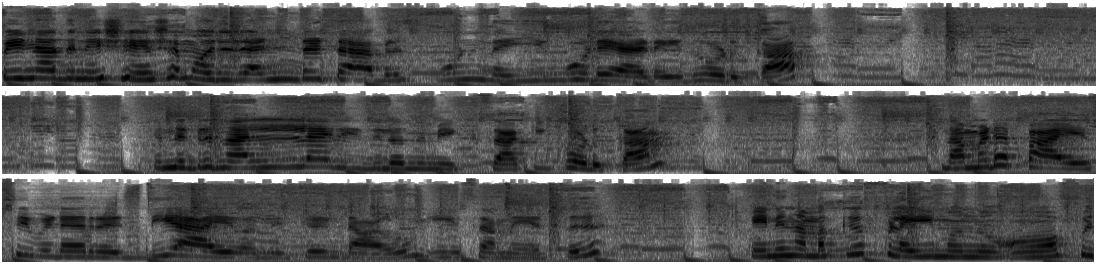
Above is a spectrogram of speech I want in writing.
പിന്നെ അതിന് ശേഷം ഒരു രണ്ട് ടേബിൾ സ്പൂൺ നെയ്യും കൂടി ആഡ് ചെയ്ത് കൊടുക്കാം. എന്നിട്ട് നല്ല രീതിയിലൊന്ന് മിക്സാക്കി കൊടുക്കാം. നമ്മുടെ പായസം ഇവിടെ റെഡി ആയി വന്നിട്ടുണ്ടാവും ഈ സമയത്ത്. ഇനി നമുക്ക് ഫ്ലെയിം ഒന്ന് ഓഫ്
